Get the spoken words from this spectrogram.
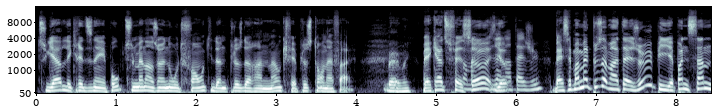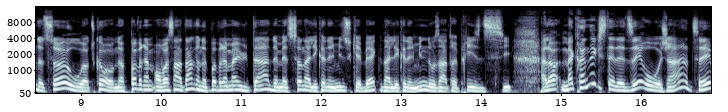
tu gardes le crédit d'impôt, tu le mets dans un autre fonds qui donne plus de rendement ou qui fait plus ton affaire. Ben oui. Ben quand tu fais ça, plus avantageux. Ben c'est pas mal plus avantageux, puis il y a pas une scène de ça ou en tout cas on n'a pas vraiment, on va s'entendre qu'on n'a pas vraiment eu le temps de mettre ça dans l'économie du Québec, dans l'économie de nos entreprises d'ici. Alors ma chronique c'était de dire aux gens, tu sais,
